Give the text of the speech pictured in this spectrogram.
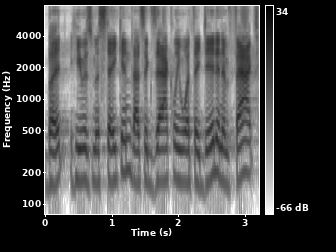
But he was mistaken. That's exactly what they did. And in fact,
